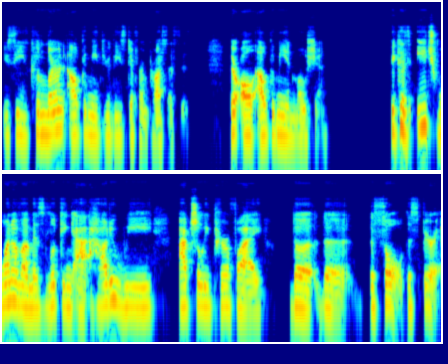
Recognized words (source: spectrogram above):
You see, you can learn alchemy through these different processes. They're all alchemy in motion because each one of them is looking at how do we actually purify the the the soul, the spirit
